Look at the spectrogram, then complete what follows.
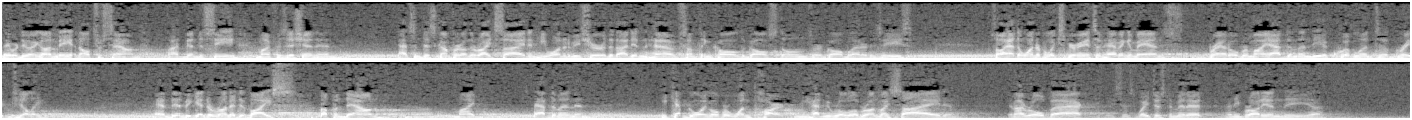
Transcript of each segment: they were doing on me an ultrasound. I'd been to see my physician and had some discomfort on the right side, and he wanted to be sure that I didn't have something called gallstones or gallbladder disease. So I had the wonderful experience of having a man spread over my abdomen the equivalent of grape jelly, and then begin to run a device up and down uh, my abdomen, and he kept going over one part, and he had me roll over on my side, and and I rolled back. And he says, "Wait just a minute." And then he brought in the uh,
